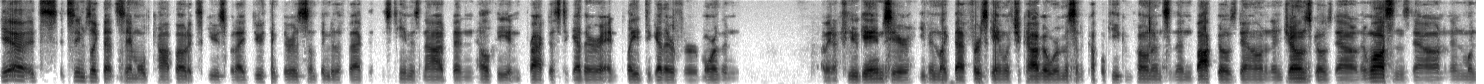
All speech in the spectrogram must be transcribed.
Yeah, it's it seems like that same old cop out excuse, but I do think there is something to the fact that this team has not been healthy and practiced together and played together for more than I mean a few games here. Even like that first game with Chicago, we're missing a couple key components, and then Bach goes down, and then Jones goes down, and then Watson's down, and then when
